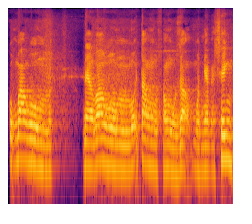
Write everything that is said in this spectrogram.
Cũng bao gồm đều bao gồm mỗi tầng một phòng ngủ rộng một nhà vệ sinh.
